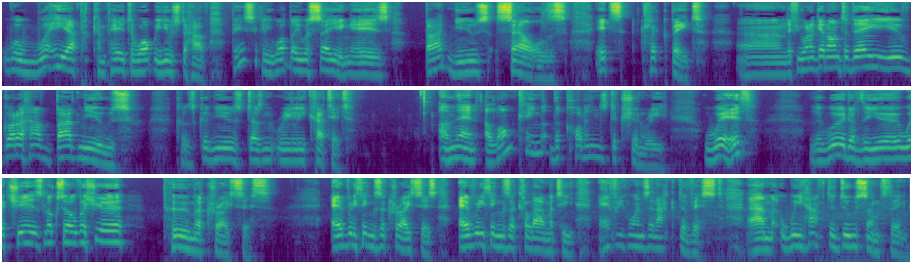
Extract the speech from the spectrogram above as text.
were way up compared to what we used to have. Basically, what they were saying is bad news sells. It's clickbait. And if you want to get on today, you've got to have bad news because good news doesn't really cut it. And then along came the Collins Dictionary with the word of the year, which is, looks over here, "perma crisis." Everything's a crisis. Everything's a calamity. Everyone's an activist. Um, we have to do something.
